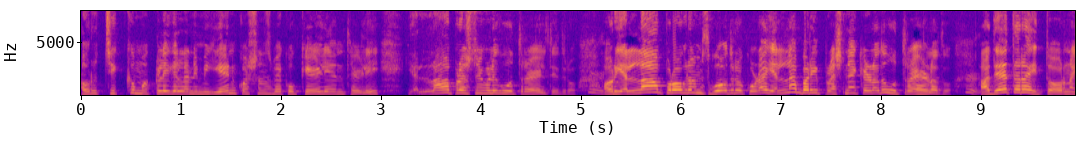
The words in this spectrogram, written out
ಅವರು ಚಿಕ್ಕ ಮಕ್ಕಳಿಗೆಲ್ಲ ನಿಮಗೆ ಏನು ಕ್ವಶನ್ಸ್ ಬೇಕು ಕೇಳಿ ಅಂತ ಹೇಳಿ ಎಲ್ಲ ಪ್ರಶ್ನೆಗಳಿಗೂ ಉತ್ತರ ಹೇಳ್ತಿದ್ರು. ಅವ್ರು ಎಲ್ಲ ಪ್ರೋಗ್ರಾಮ್ಸ್ಗೆ ಹೋದ್ರು ಕೂಡ ಎಲ್ಲ ಬರೀ ಪ್ರಶ್ನೆ ಕೇಳೋದು, ಉತ್ತರ ಹೇಳೋದು. ಅದೇ ಥರ ಇತ್ತು. ಅವ್ರನ್ನ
